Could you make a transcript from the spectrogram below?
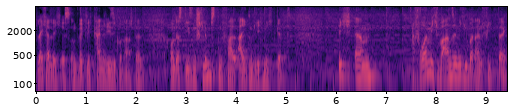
lächerlich ist und wirklich kein Risiko darstellt und es diesen schlimmsten Fall eigentlich nicht gibt. Ich ähm, freue mich wahnsinnig über dein Feedback.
